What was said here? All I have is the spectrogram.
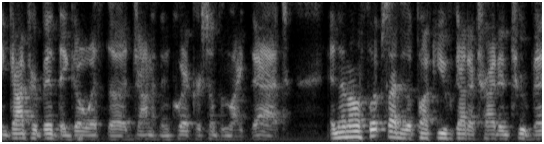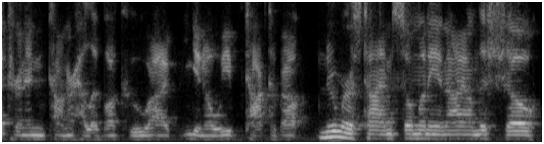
and God forbid they go with uh, Jonathan Quick or something like that. And then on the flip side of the puck, you've got a tried and true veteran in Connor Hellebuck, who I, you know we've talked about numerous times. So many and I on this show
